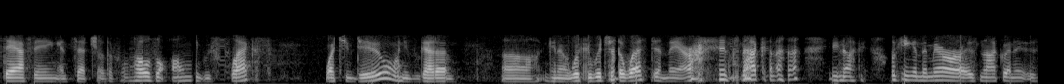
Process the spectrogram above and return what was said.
staffing, etc. The proposal only reflects what you do when you've got a uh, you know, with the witch of the west in there, it's not gonna. You're not looking in the mirror is not going to is,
